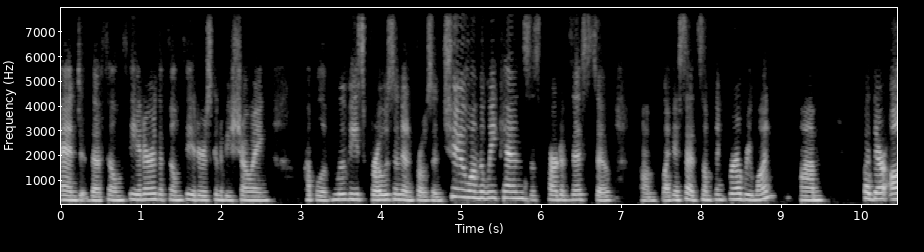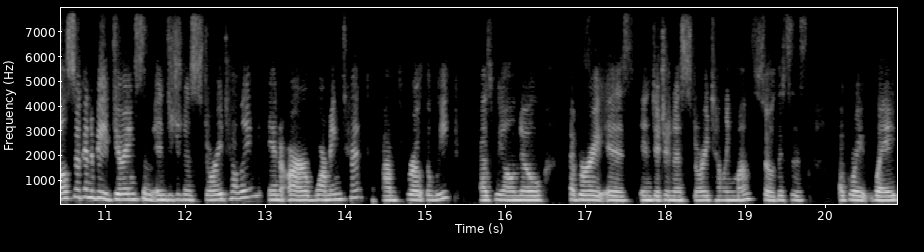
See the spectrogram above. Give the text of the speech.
and the film theater. The film theater is going to be showing a couple of movies, Frozen and Frozen 2 on the weekends as part of this. So, um, like I said, something for everyone. Um, but they're also going to be doing some Indigenous storytelling in our warming tent um, throughout the week. As we all know, February is Indigenous Storytelling Month. So, this is a great way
